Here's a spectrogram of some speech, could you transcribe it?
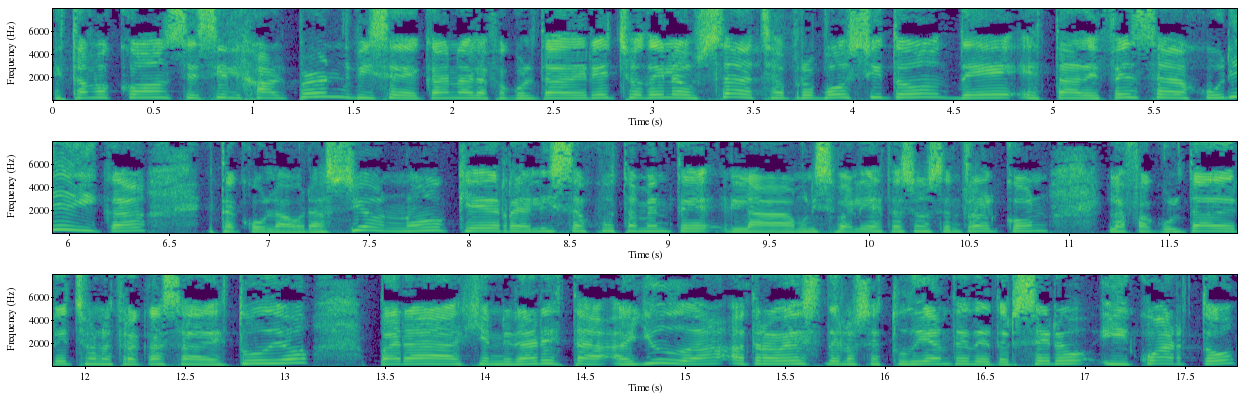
Estamos con Cecil Halpern, vicedecana de la Facultad de Derecho de la USACH, a propósito de esta defensa jurídica, esta colaboración ¿no? que realiza justamente la Municipalidad de Estación Central con la Facultad de Derecho de nuestra Casa de Estudio para generar esta ayuda a través de los estudiantes de tercero y cuarto,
